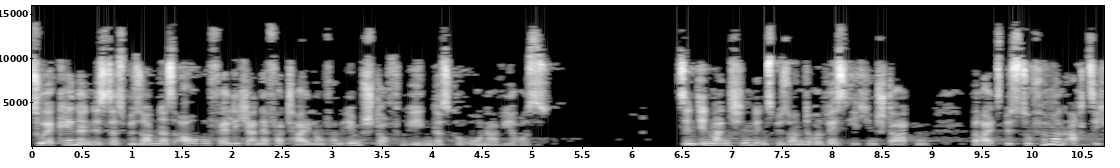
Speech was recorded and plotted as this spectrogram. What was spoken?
Zu erkennen ist das besonders augenfällig an der Verteilung von Impfstoffen gegen das Coronavirus. Sind in manchen, insbesondere westlichen Staaten, bereits bis zu 85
